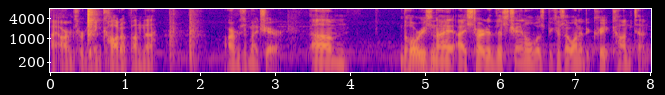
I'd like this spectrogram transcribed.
My arms were getting caught up on the arms of my chair. Um, the whole reason I, I started this channel was because I wanted to create content.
